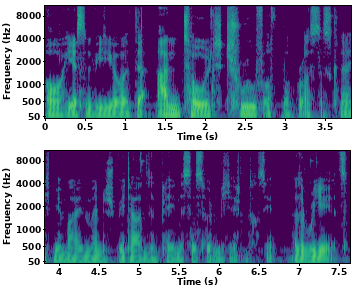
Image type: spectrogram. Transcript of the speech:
Oh, hier ist ein Video. The Untold Truth of Bob Ross. Das knall ich mir mal in meine später ansehen Playlist. Das würde mich echt interessieren. Also Real jetzt.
